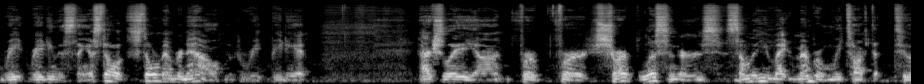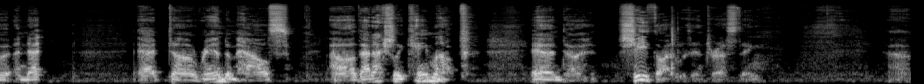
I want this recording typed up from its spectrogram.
re- reading this thing, I still still remember now re- reading it. Actually, uh, for for sharp listeners, some of you might remember when we talked to Annette at uh, Random House, uh, that actually came up, and uh, she thought it was interesting. Uh,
